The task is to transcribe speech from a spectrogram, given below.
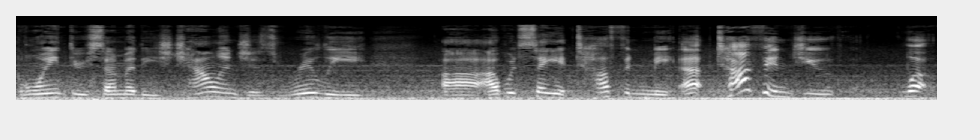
going through some of these challenges really, uh, I would say it toughened me up. Toughened you? Well,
